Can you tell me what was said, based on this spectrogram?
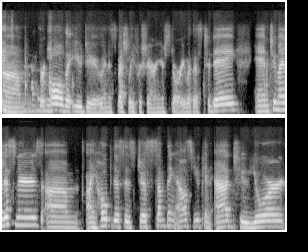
um, for all that you do, and especially for sharing your story with us today. And to my listeners, um, I hope this is just something else you can add to your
